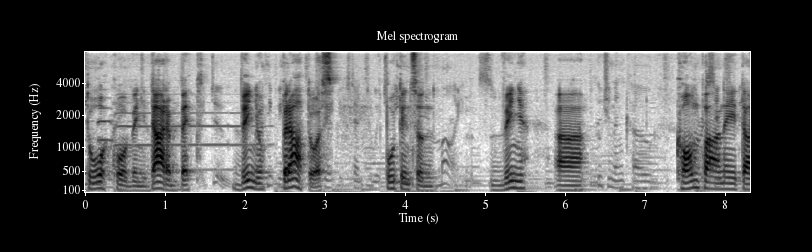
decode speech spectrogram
to, ko viņi dara, bet viņu prātos Putins un viņa uh, kompānija, tā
